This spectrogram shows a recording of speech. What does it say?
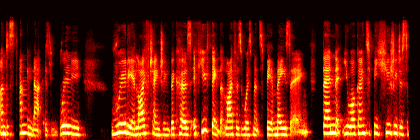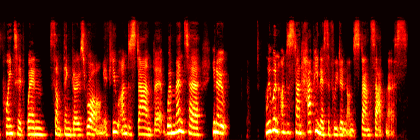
understanding that is really really life changing because if you think that life is always meant to be amazing then you are going to be hugely disappointed when something goes wrong. If you understand that we're meant to you know we wouldn't understand happiness if we didn't understand sadness.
